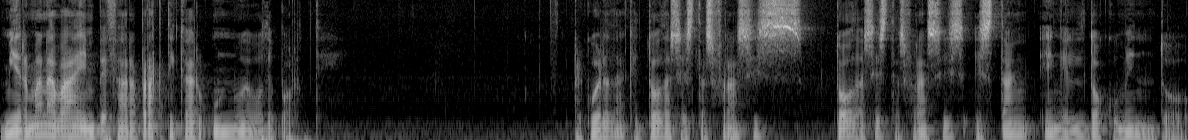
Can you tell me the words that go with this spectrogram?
Mi hermana va a empezar a practicar un nuevo deporte. Recuerda que todas estas frases, todas estas frases están en el documento.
